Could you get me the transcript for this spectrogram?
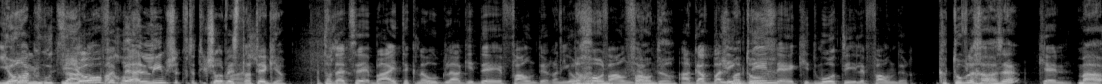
יו"ר הקבוצה, לא יו"ר פחות. ובעלים של קבוצת תקשורת. ואסטרטגיה. אתה יודע, בהייטק נהוג להגיד פאונדר, אני יו"ר נכון, ופאונדר. founder. אגב, נשמע בלינקדין. אה, קידמו אותי לפאונדר. כתוב לך זה? כן. מה,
